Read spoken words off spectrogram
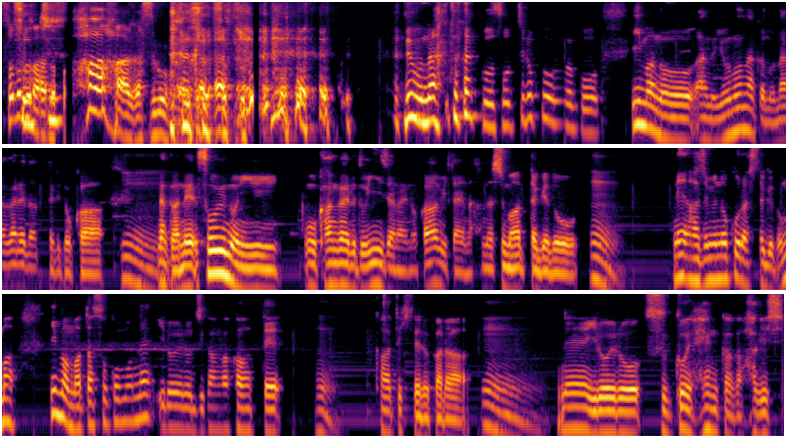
そのハーハーがすごくなるから。でもなんとなくこうそっちの方がこう今のあの世の中の流れだったりとか、うん。なんかねそういうのにを考えるといいんじゃないのかみたいな話もあったけどうん。ね初めの頃はしたけどまあ今またそこもねいろいろ時間が変わってうん。変わってきてるからうん。ねいろいろすっごい変化が激し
